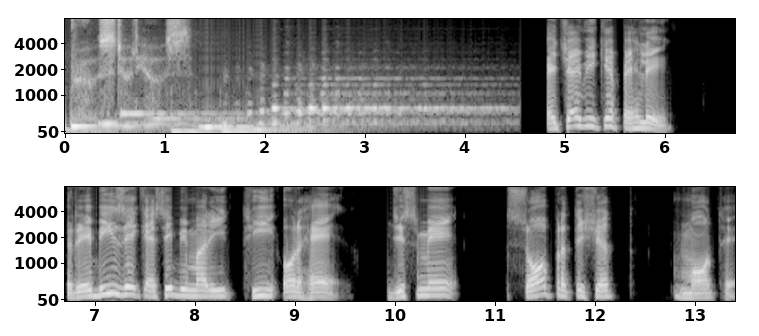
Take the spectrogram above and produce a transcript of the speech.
Pro Studios. एच के पहले रेबीज एक ऐसी बीमारी थी और है, जिसमें 100 प्रतिशत मौत है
